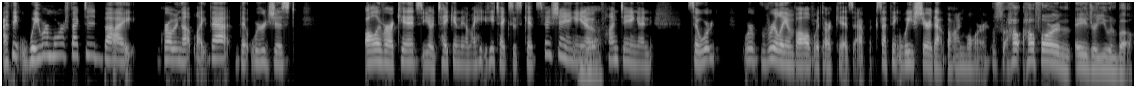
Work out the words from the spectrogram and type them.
I think we were more affected by growing up like that, that we're just, all over our kids, you know, taking them. He, he takes his kids fishing, you know, hunting, and so we're we're really involved with our kids uh, because I think we share that bond more. So how how far in age are you and Bo?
